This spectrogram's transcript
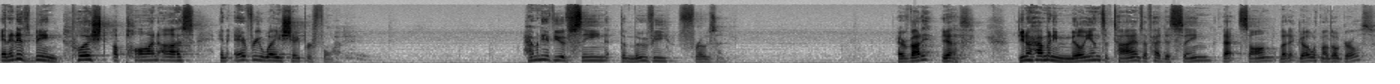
and it is being pushed upon us in every way, shape, or form. How many of you have seen the movie Frozen? Everybody? Yes. Do you know how many millions of times I've had to sing that song, Let It Go, with my little girls?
